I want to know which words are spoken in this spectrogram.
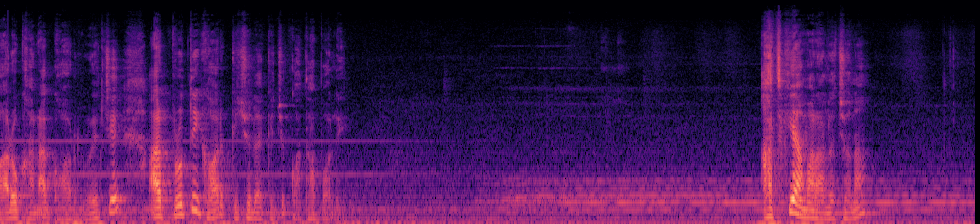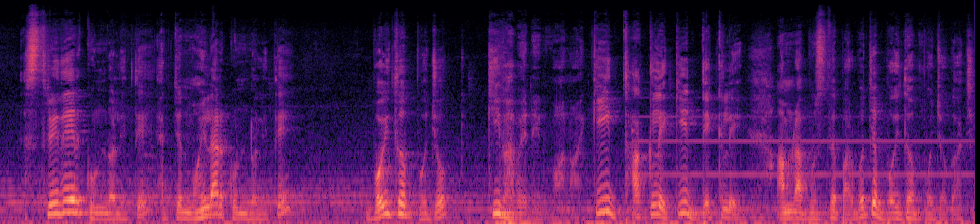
বারোখানা ঘর রয়েছে আর প্রতি ঘর কিছু না কিছু কথা বলে। আজকে আমার আলোচনা, স্ত্রীদের কুণ্ডলিতে, একজন মহিলার কুণ্ডলিতে বৈধব্য যোগ কীভাবে নির্মাণ হয়? কি থাকলে, কি দেখলে আমরা বুঝতে পারব যে বৈধব্য যোগ আছে?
